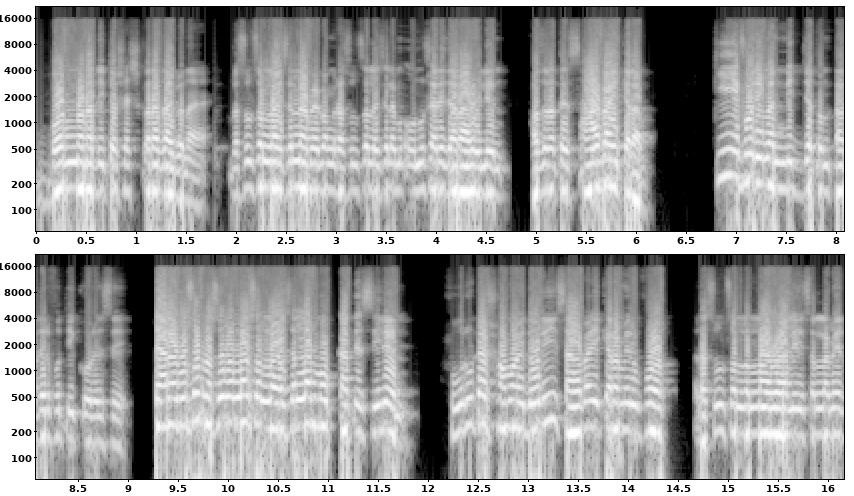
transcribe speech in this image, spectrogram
বর্ণনা দিতে শেষ করা যাবে না। রাসুল সাল্লাহ সাল্লাম এবং রাসুল সাল্লাহ সাল্লাম অনুসারী যারা হইলেন হজরতের সাহাবাই কারাম, কি পরিমাণ নির্যাতন তাদের প্রতি করেছে তেরো বছর রসুল্লাহ সাল্লাহ মক্কাতে ছিলেন। পুরোটা সময় ধরেই সাহাবাই কারামের উপর, রাসুল সাল্লাহ আলী সাল্লামের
